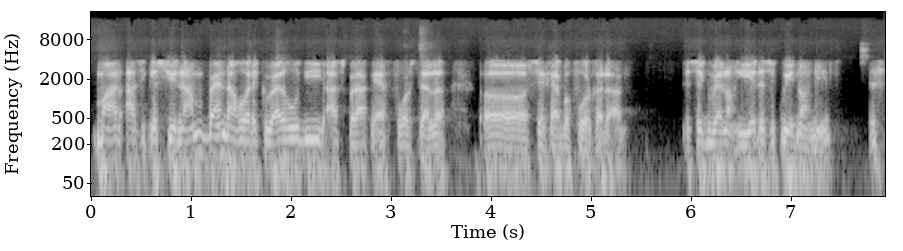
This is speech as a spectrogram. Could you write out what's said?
Maar als ik in Suriname ben, dan hoor ik wel hoe die afspraken en voorstellen zich hebben voorgedaan. Dus ik ben nog hier, dus ik weet nog niet. Dus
